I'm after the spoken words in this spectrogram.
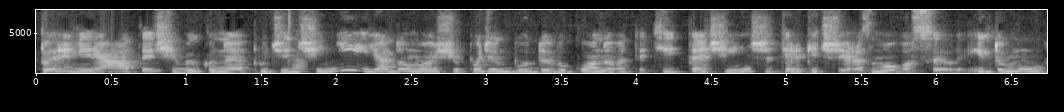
перевіряти, чи виконує Путін Так. чи ні. Я думаю, що Путін буде виконувати ті те чи інше тільки через мову сили. І тому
